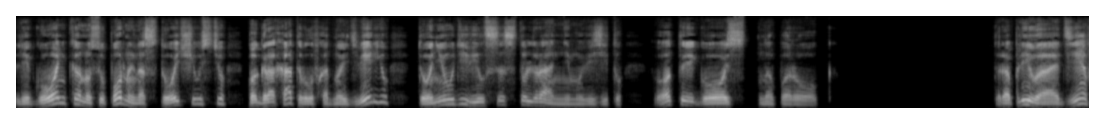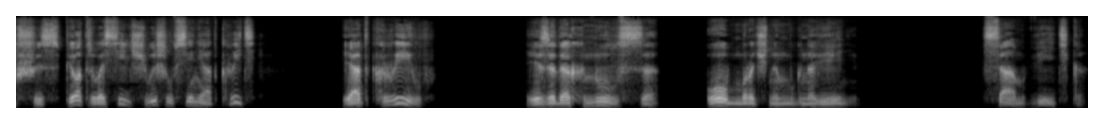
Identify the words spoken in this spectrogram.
легонько, но с упорной настойчивостью погрохатывал входной дверью, то не удивился столь раннему визиту. Вот и гость на порог. Торопливо одевшись, Петр Васильевич вышел в сене открыть и открыл, и задохнулся обморочным мгновением. Сам Витька,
